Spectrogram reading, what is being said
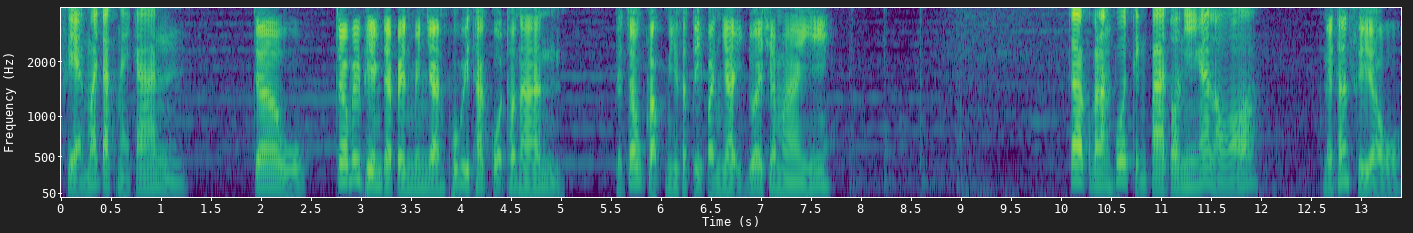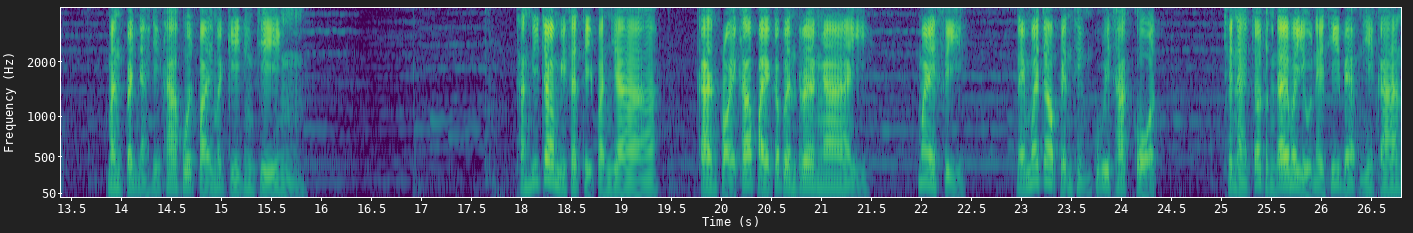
เสียงมาจากไหนกัน เจ้า เจ้าไม่เพียงแต่เป็นวิญญาณผู้พิทักษ์กฎเท่านั้น แต่เจ้ากลับมีสติปัญญาอีกด้วยใช่ไหม เจ้ากำลังพูดถึงปลาตัวนี้งั้นเหรอ ในท่านเสี่ยว มันเป็นอย่างที่ข้าพูดไปเมื่อกี้จริง ๆ ทั้งที่เจ้ามีสติปัญญา การปล่อยข้าไปก็เป็นเรื่องง่าย ไม่สิ ในเมื่อเจ้าเป็นถึงผู้พิทักษ์กฎฉะไหนเจ้าถึงได้มาอยู่ในที่แบบนี้กัน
